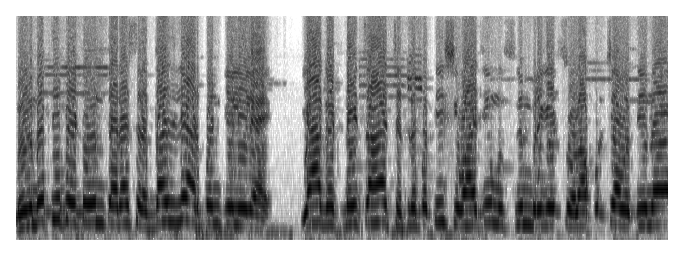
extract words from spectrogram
मेणबत्ती पेटवून त्यांना श्रद्धांजली अर्पण केलेली आहे. या घटनेचा छत्रपती शिवाजी मुस्लिम ब्रिगेड सोलापूरच्या वतीनं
